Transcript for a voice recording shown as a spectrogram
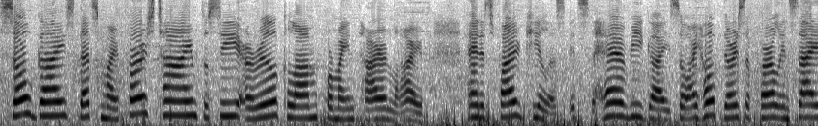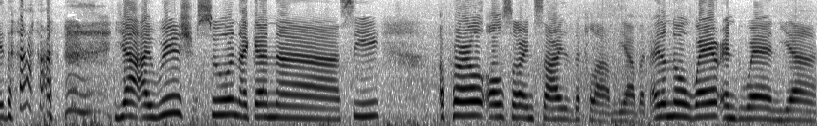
So guys, that's my first time to see a real clam for my entire life. And it's 5 kilos. It's heavy guys. So I hope there is a pearl inside. yeah, I wish soon I can uh, see a pearl also inside of the clam yeah but i don't know where and when yeah.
